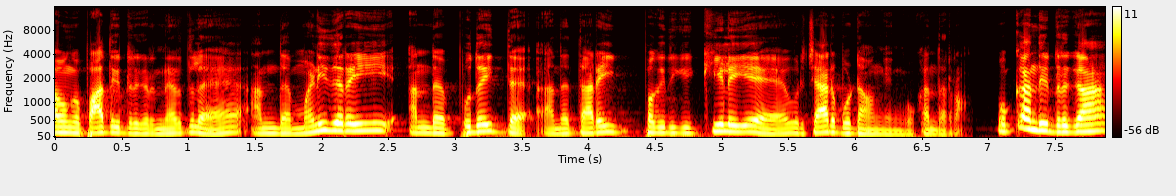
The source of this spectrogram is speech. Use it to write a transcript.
அவங்க பார்த்துக்கிட்டு இருக்கிற நேரத்தில் அந்த மனிதரை அந்த புதைத்த அந்த தரை பகுதிக்கு கீழேயே ஒரு சேர் போட்டு அவங்க இங்கே உட்காந்துடுறான் உட்காந்துட்டு இருக்கான்.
